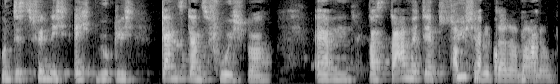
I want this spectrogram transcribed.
und das finde ich echt wirklich ganz, ganz furchtbar. Ähm, was da mit der Psyche... Absolut deiner Meinung.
